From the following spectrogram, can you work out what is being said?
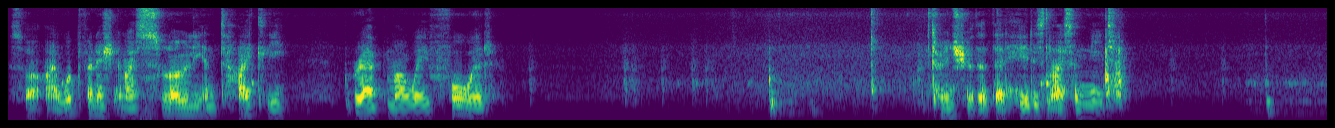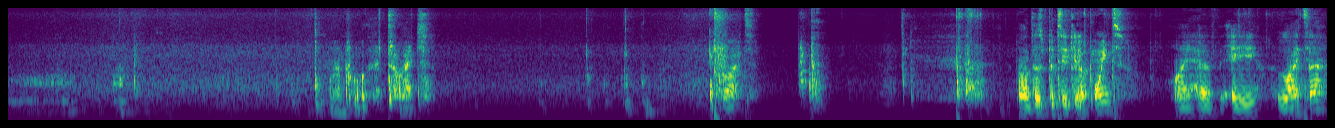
So I whip finish and I slowly and tightly wrap my way forward to ensure that that head is nice and neat. At this particular point, I have a lighter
